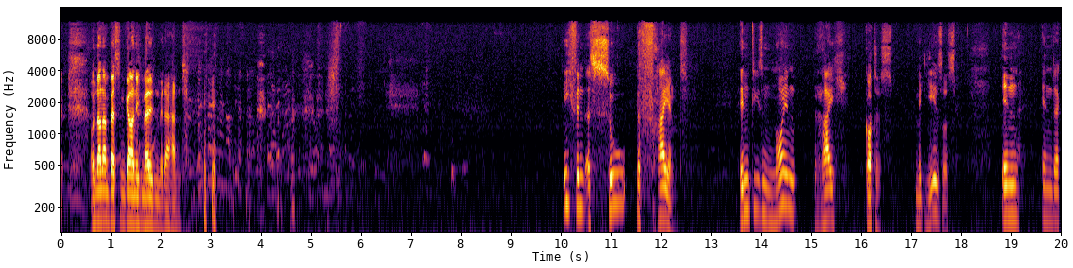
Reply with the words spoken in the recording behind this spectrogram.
Und dann am besten gar nicht melden mit der Hand. Ich finde es so befreiend in diesem neuen Reich Gottes mit Jesus, in, in der,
